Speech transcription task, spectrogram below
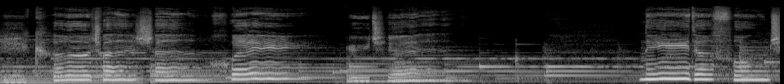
一颗转身会遇见你的风景，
